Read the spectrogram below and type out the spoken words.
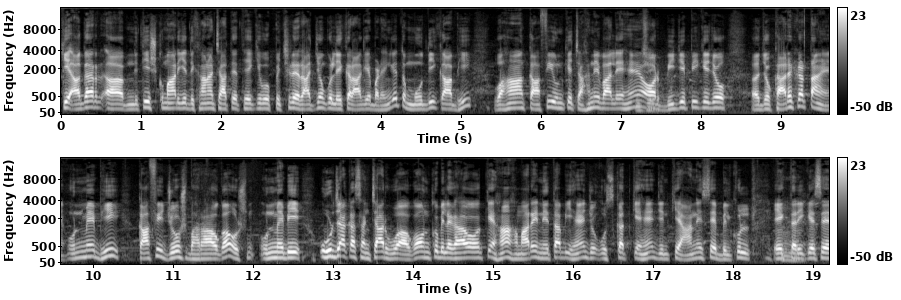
कि अगर नीतीश कुमार ये दिखाना चाहते थे कि वो पिछड़े राज्यों को लेकर आगे बढ़ेंगे तो मोदी का भी वहाँ काफ़ी उनके चाहने वाले हैं और बीजेपी के जो जो कार्यकर्ता हैं उनमें भी काफ़ी जोश भरा होगा उस उनमें भी ऊर्जा का संचार हुआ होगा। उनको भी लगा होगा कि हाँ हमारे नेता भी हैं जो उस कद के हैं जिनके आने से बिल्कुल एक हम्म। तरीके से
